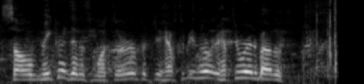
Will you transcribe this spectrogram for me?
so Mikra did its mutter, but you have to be you have to worried about it.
